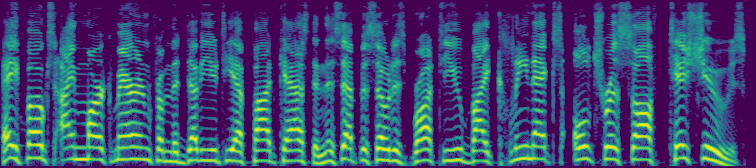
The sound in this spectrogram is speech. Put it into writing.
Hey folks, I'm Mark Marin from the WTF podcast and this episode is brought to you by Kleenex Ultra Soft Tissues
